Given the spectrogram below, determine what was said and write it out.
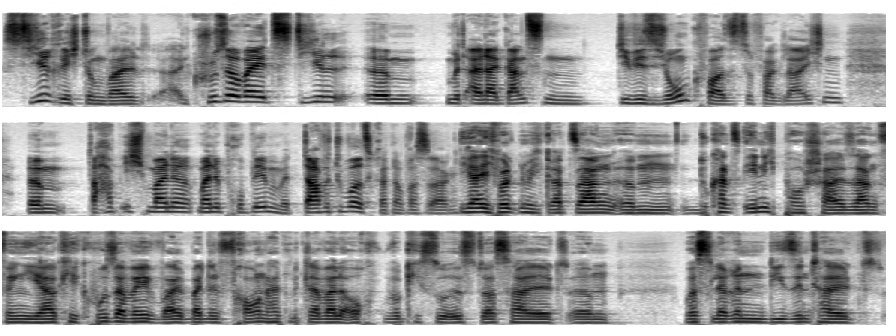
Stilrichtungen, weil ein Cruiserweight-Stil ähm, mit einer ganzen Division quasi zu vergleichen, ähm, da habe ich meine, meine Probleme mit. David, du wolltest gerade noch was sagen. Ja, ich wollte nämlich gerade sagen, ähm, du kannst eh nicht pauschal sagen, von, ja, okay, Cruiserweight, weil bei den Frauen halt mittlerweile auch wirklich so ist, dass halt ähm, Wrestlerinnen, die sind halt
